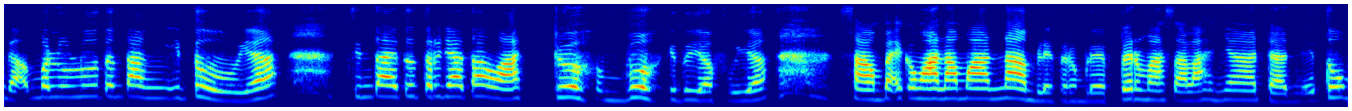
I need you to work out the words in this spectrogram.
enggak melulu tentang itu ya. Cinta itu ternyata waduh, embuh gitu ya Bu ya. Sampai ke mana-mana, bleber-bleber masalahnya dan itu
